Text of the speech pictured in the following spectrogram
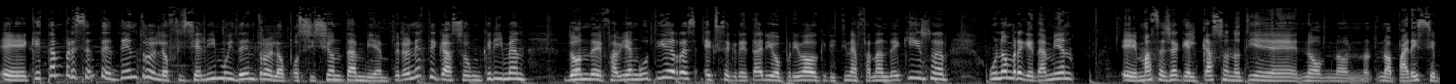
Eh, que están presentes dentro del oficialismo y dentro de la oposición también. Pero en este caso, un crimen donde Fabián Gutiérrez, exsecretario privado de Cristina Fernández de Kirchner, un hombre que también eh, más allá que el caso no tiene, no, no, no, aparece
